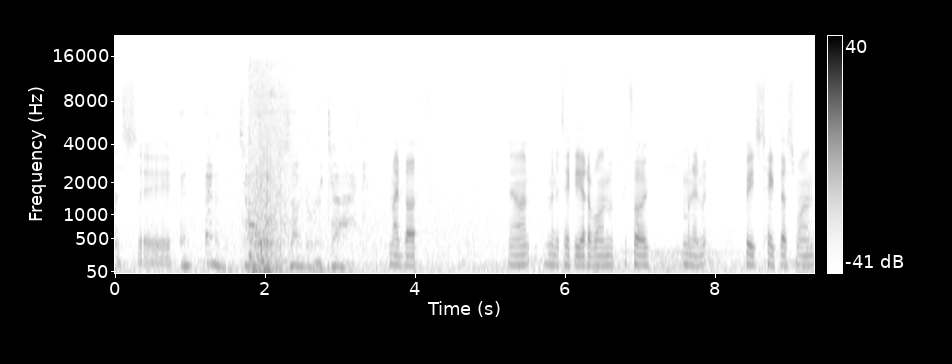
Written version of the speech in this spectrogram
Let's see. An enemy tower is under attack. My buff. You know what? I'm gonna take the other one before I'm gonna at least take this one.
